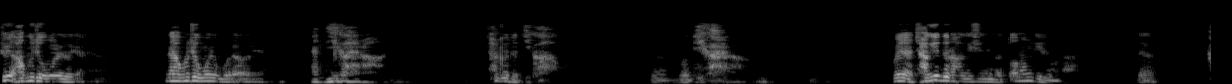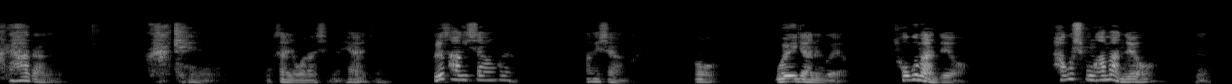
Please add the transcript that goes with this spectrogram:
저희 아버지 어머니 그러잖아요. 근데 아버지 어머니 뭐라 그래요 야 네가 해라 설교도 네가 하고. 뭐 네가 왜냐 자기들 하기 싫으니까 떠넘기려고 나. 내가 하다 하다 그렇게 해요. 목사님 원하시면 해야죠. 그래서 하기 시작한 거예요. 하기 시작한 거예요. 어, 뭐 얘기하는 거예요? 속으면 안 돼요. 하고 싶은 거 하면 안 돼요. 네.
